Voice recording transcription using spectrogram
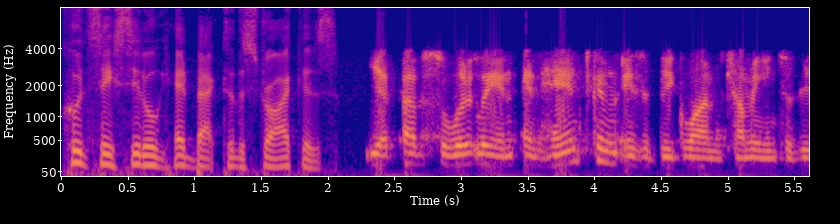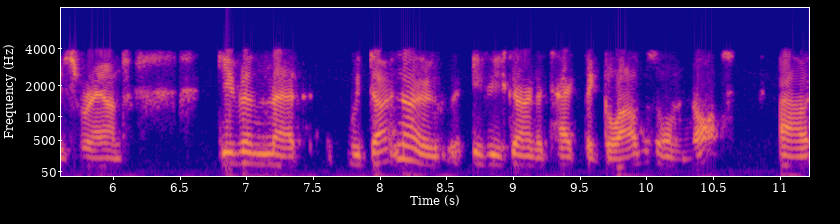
could see Siddle head back to the Strikers. Yep, absolutely, and, and Handscomb is a big one coming into this round, given that we don't know if he's going to take the gloves or not. Uh,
